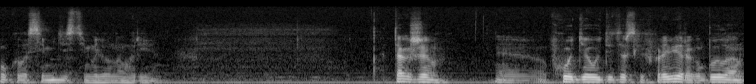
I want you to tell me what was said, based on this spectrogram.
около 70 миллионов гривен. Также в ходе аудиторских проверок было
